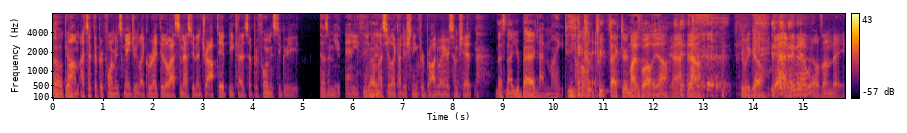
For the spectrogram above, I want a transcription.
Oh, okay. Um, I took the performance major like right through the last semester, then dropped it because a performance degree doesn't mean anything Right. unless you're like auditioning for Broadway or some shit. That's not your bag. I might. Yeah, someday. cre- creep factor. Might as well. Yeah. Yeah. Give it a go. yeah, maybe I will someday.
